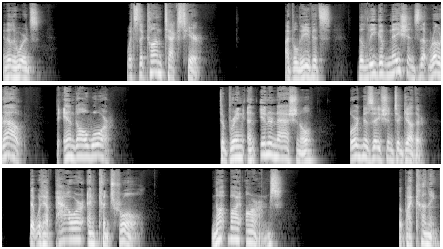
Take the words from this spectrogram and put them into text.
In other words, what's the context here? I believe it's the League of Nations that wrote out to end all war, to bring an international organization together that would have power and control, not by arms, but by cunning.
